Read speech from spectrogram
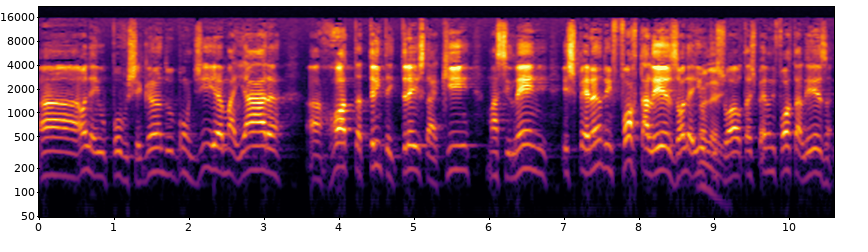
ah, olha aí o povo chegando, bom dia, Maiara, a Rota 33 está aqui, Marcilene, esperando em Fortaleza, olha aí Olha o pessoal, está esperando em Fortaleza.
